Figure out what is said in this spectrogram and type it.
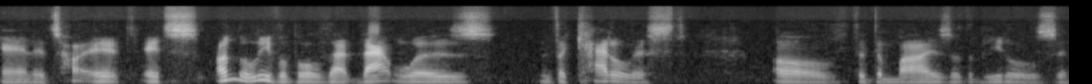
And it's it, it's unbelievable that that was the catalyst of the demise of the Beatles, and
